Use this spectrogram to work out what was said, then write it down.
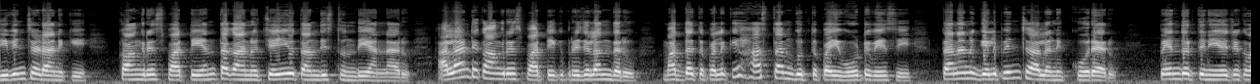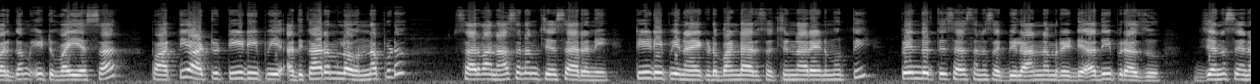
జీవించడానికి కాంగ్రెస్ పార్టీ ఎంతగానో చేయూత అందిస్తుంది అన్నారు. అలాంటి కాంగ్రెస్ పార్టీకి ప్రజలందరూ మద్దతు పలికి హస్తం గుర్తుపై ఓటు వేసి తనను గెలిపించాలని కోరారు. పెందుర్తి నియోజకవర్గం ఇటు వైఎస్ఆర్ పార్టీ అటు టీడీపీ అధికారంలో ఉన్నప్పుడు సర్వనాశనం చేశారని టీడీపీ నాయకుడు బండారు సత్యనారాయణమూర్తి పెందుర్తి శాసనసభ్యులు అన్నంరెడ్డి అదీప్ రాజు జనసేన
